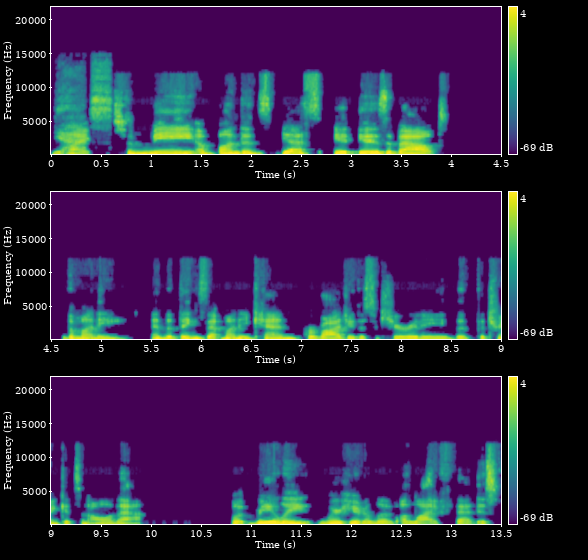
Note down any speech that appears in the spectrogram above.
Yes. Like to me, abundance, yes, it is about the money and the things that money can provide you, the security, the, the trinkets, and all of that. But really, we're here to live a life that is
